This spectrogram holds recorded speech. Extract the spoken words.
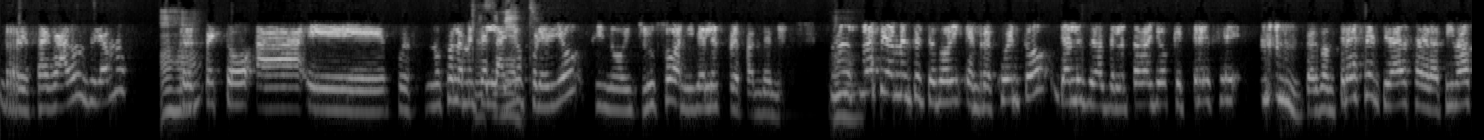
rezagados, digamos, respecto a, eh, pues, no solamente el año previo, sino incluso a niveles prepandemia. Entonces, rápidamente te doy el recuento. Ya les adelantaba yo que 13, perdón, 13 entidades federativas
